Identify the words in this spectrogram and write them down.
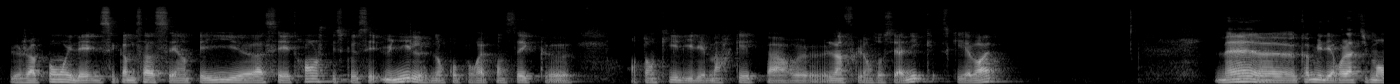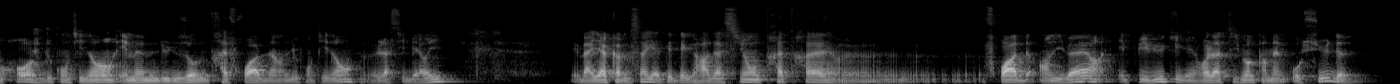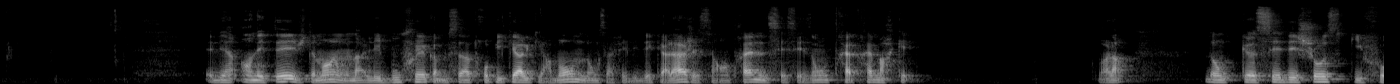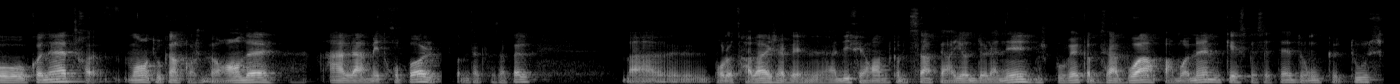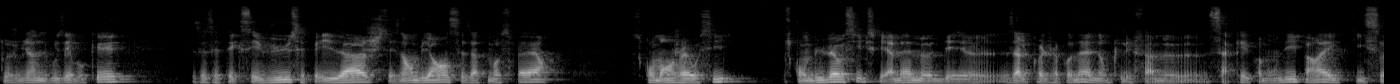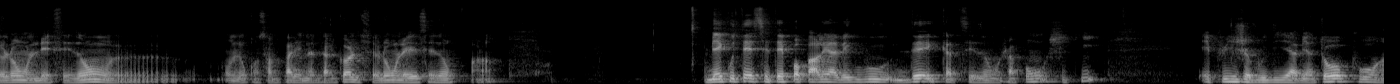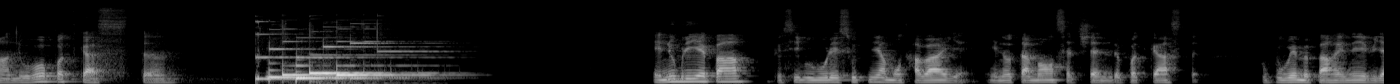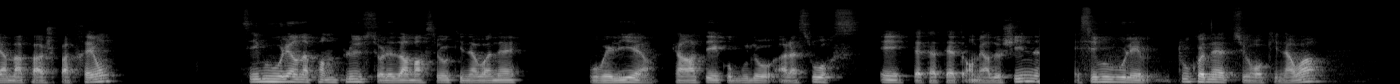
Le Japon, c'est comme ça, c'est un pays euh, assez étrange puisque c'est une île, donc on pourrait penser que en tant qu'île, il est marqué par euh, l'influence océanique, ce qui est vrai. Mais euh, comme il est relativement proche du continent et même d'une zone très froide hein, du continent, euh, la Sibérie, et eh ben, il y a comme ça, il y a des dégradations très très euh, froides en hiver. Et puis vu qu'il est relativement quand même au sud, eh bien, en été, justement, on a les bouffées comme ça tropicales qui remontent, donc ça fait des décalages et ça entraîne ces saisons très très marquées. Voilà. Donc euh, c'est des choses qu'il faut connaître. Moi en tout cas quand je me rendais à la métropole, c'est comme ça que ça s'appelle, bah, euh, pour le travail j'avais à différentes comme ça périodes de l'année, je pouvais comme ça voir par moi-même qu'est-ce que c'était donc tout ce que je viens de vous évoquer, qu'est-ce que c'était que ces vues, ces paysages, ces ambiances, ces atmosphères, ce qu'on mangeait aussi ce qu'on buvait aussi, puisqu'il y a même des euh, alcools japonais, donc les fameux sakés comme on dit, pareil, qui selon les saisons, euh, on ne consomme pas les mêmes alcools selon les saisons. Bien écoutez, c'était pour parler avec vous des quatre saisons au Japon, Shiki. Et puis je vous dis à bientôt pour un nouveau podcast. Et n'oubliez pas que si vous voulez soutenir mon travail et notamment cette chaîne de podcast, vous pouvez me parrainer via ma page Patreon. Si vous voulez en apprendre plus sur les arts martiaux okinawanais, vous pouvez lire Karaté Kobudo à la source et Tête à tête en mer de Chine. Et si vous voulez tout connaître sur Okinawa,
